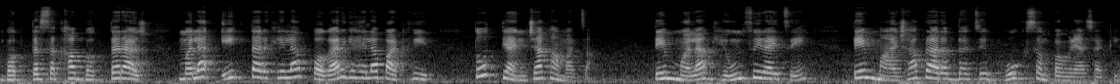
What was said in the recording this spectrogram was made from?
भक्तसखा भक्तराज मला एक तारखेला पगार घ्यायला पाठवीत तो त्यांच्या कामाचा. ते मला घेऊन फिरायचे ते माझ्या प्रारब्धाचे भोग संपवण्यासाठी.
